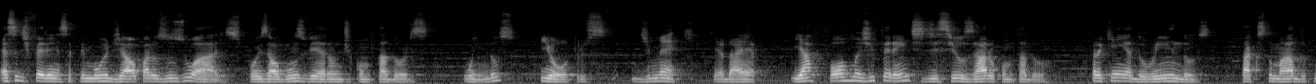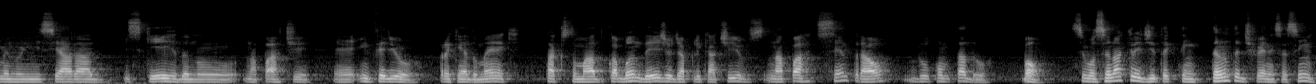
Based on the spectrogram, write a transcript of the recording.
Essa diferença é primordial para os usuários, pois alguns vieram de computadores Windows e outros de Mac, que é da Apple. E há formas diferentes de se usar o computador. Para quem é do Windows, está acostumado com o menu iniciar à esquerda no, na parte é, inferior. Para quem é do Mac, está acostumado com a bandeja de aplicativos na parte central do computador. Bom, se você não acredita que tem tanta diferença assim,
